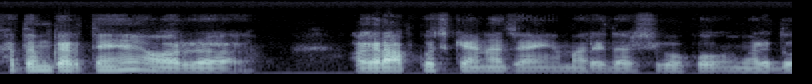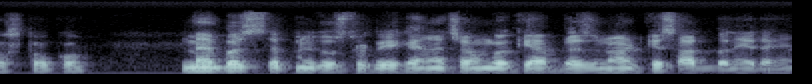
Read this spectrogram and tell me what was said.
ख़त्म करते हैं और अगर आप कुछ कहना चाहें हमारे दर्शकों को हमारे दोस्तों को। मैं बस अपने दोस्तों को ये कहना चाहूँगा कि आप रेजोनाट के साथ बने रहें।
